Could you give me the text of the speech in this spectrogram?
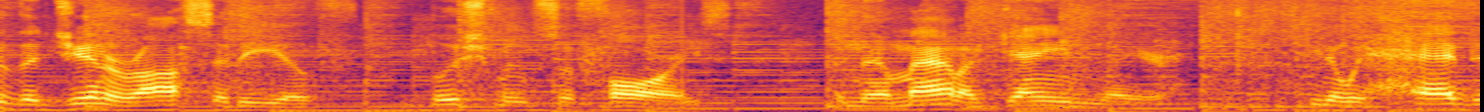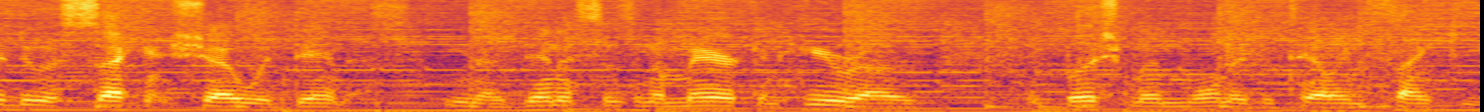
of the generosity of Bushman Safaris and the amount of game there, you know, we had to do a second show with Dennis. You know, Dennis is an American hero, and Bushman wanted to tell him thank you.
